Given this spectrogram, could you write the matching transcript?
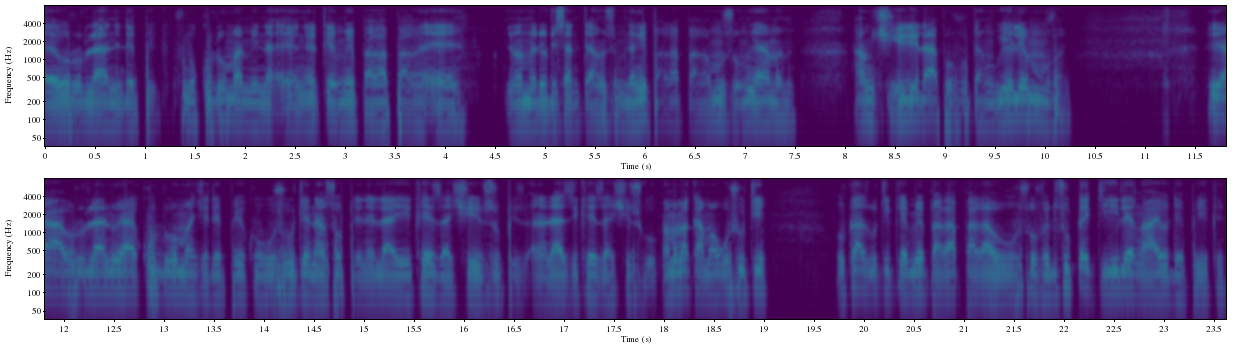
eh uRulani le pick ngifuna ukukhuluma mina eh ngegame ibhakabhaka eh noMelody Sundowns. Mina ngibhakabhaka umzumnyama angijiki lapho futhi angibuyele emuva. Ya urulani uyakhuluma nje le big kusho ukuthi yena usoplanela i-kaizer chiefs ubhizu-analyze i-kaizer chiefs. Ngama amagama kusho ukuthi uchaza ukuthi igame yebhakabhaka usuvele usuqedile ngayo le big.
